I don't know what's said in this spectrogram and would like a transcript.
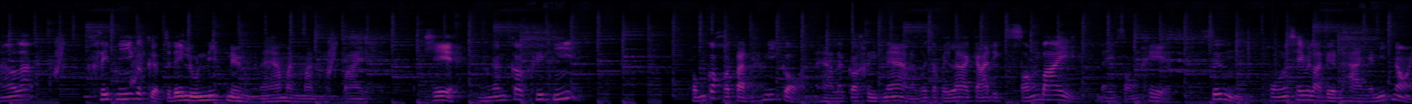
เอาละคลิปนี้ก็เกือบจะได้ลุ้นนิดหนึ่งนะฮะมันๆกันไปโอเคงั้นก็คลิปนี้ ผมก็ขอตัดเท่านี้ก่อนนะฮะแล้วก็คลิปหน้าเราก็จะไปล่าการ์ดอีก 2 ใบใน 2 เขต ซึ่งคงต้องใช้เวลาเดินทางกันนิดหน่อย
